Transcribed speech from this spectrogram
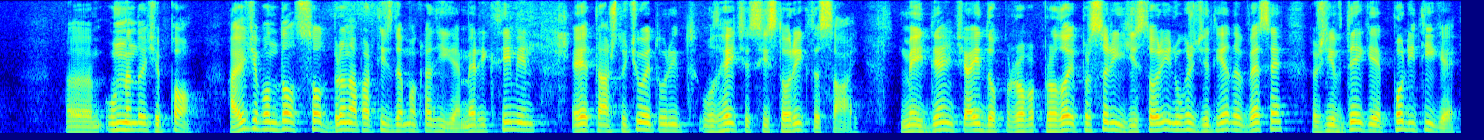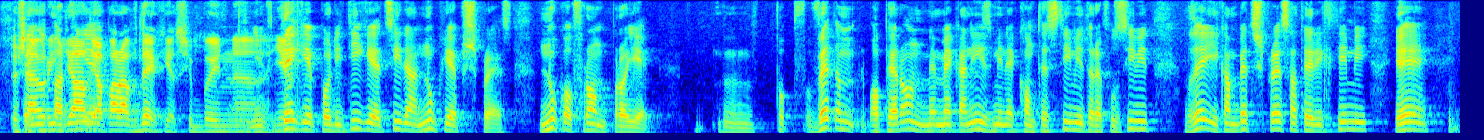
Unë mendoj që po. Ajo që po ndodh sot brenda Partisë Demokratike, me rikthimin e të ashtuquajturit udhëheqës historik të saj, me idenë që ai do prodhojë përsëri histori, nuk është gjë tjetër veçse është një vdekje politike. Është ajo ringjallja para vdekjes që bëjnë njerëzit. Një vdekje politike e cila nuk jep shpresë, nuk ofron projekt. po, vetëm operon me mekanizmin e kontestimit, refuzimit dhe i ka mbet shpresat te rikthimi e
